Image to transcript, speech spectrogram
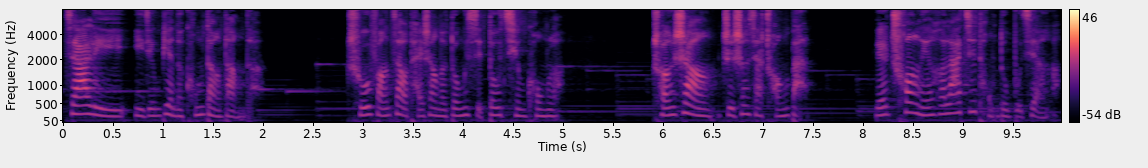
家里已经变得空荡荡的，厨房灶台上的东西都清空了，床上只剩下床板，连窗帘和垃圾桶都不见了。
